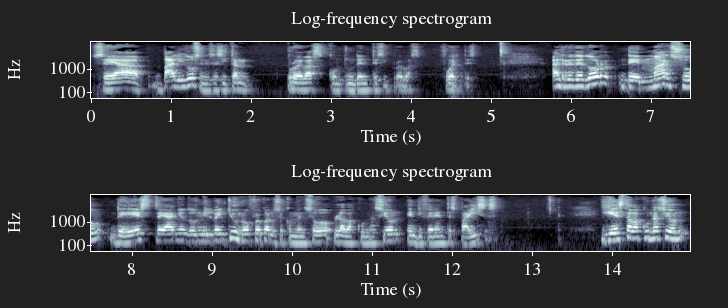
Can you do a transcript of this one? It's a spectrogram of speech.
sea válido se necesitan pruebas contundentes y pruebas fuertes. Alrededor de marzo de este año 2021 fue cuando se comenzó la vacunación en diferentes países. Y esta vacunación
